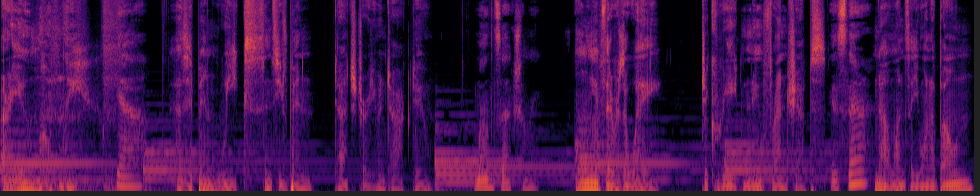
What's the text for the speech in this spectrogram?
Are you lonely? Yeah. Has it been weeks since you've been touched or even talked to? Months, actually. Only if there was a way to create new friendships. Is there? Not ones that you want to bone,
